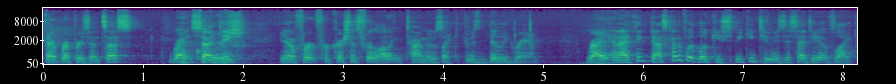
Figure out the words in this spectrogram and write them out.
that represents us, right? So I think you know for for Christians for a long time it was like it was Billy Graham, right? And I think that's kind of what Loki's speaking to is this idea of like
